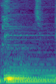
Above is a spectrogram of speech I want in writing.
got.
